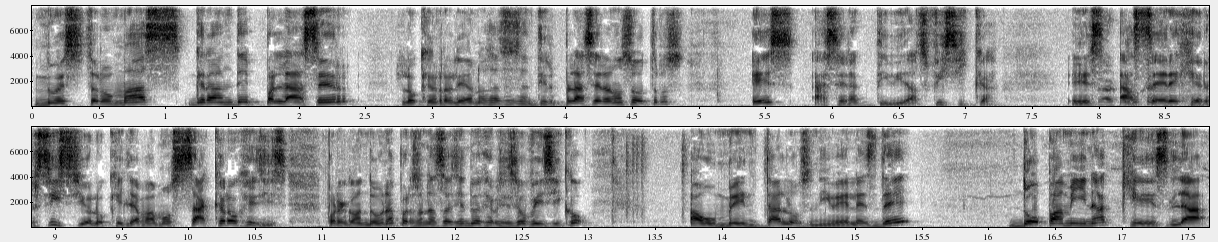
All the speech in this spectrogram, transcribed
nuestro más grande placer lo que en realidad nos hace sentir placer a nosotros es hacer actividad física, es hacer ejercicio, lo que llamamos sacrógesis. Porque cuando una persona está haciendo ejercicio físico, aumenta los niveles de dopamina, que es la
